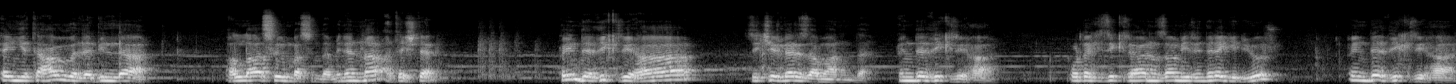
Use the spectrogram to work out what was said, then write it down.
En yeteavvede billah Allah'a sığınmasında minen nar ateşten. İnde zikriha zikirleri zamanında. İnde zikriha. Buradaki zikrihanın zamirinde ne gidiyor? İnde zikriha.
